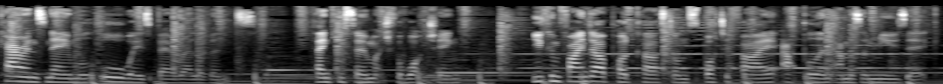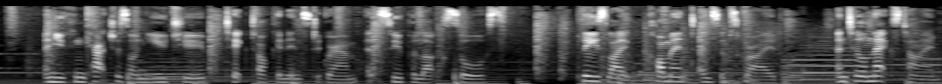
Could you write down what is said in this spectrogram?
Karan's name will always bear relevance. Thank you so much for watching. You can find our podcast on Spotify, Apple, and Amazon Music, and you can catch us on YouTube, TikTok, and Instagram at Superluxe Source. Please like, comment, and subscribe. Until next time.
